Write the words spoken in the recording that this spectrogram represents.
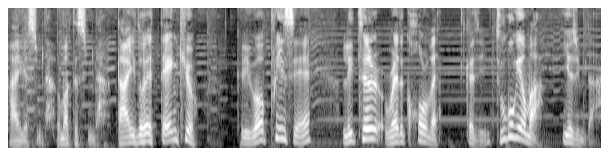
알겠습니다. 음악 듣습니다. 다이도의 Thank You 그리고 프린스의 Little Red Corvette까지 두 곡의 음악 이어집니다.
